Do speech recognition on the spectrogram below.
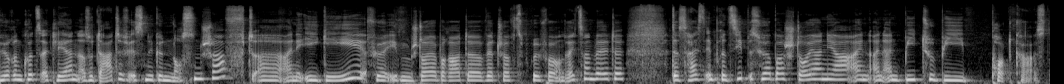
Hörern kurz erklären, also DATEV ist eine Genossenschaft, äh, eine IG für eben Steuerberater, Wirtschaftsprüfer und Rechtsanwälte. Das heißt, im Prinzip ist Hörbar Steuern ja ein, ein, ein B2B Podcast.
